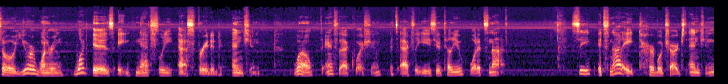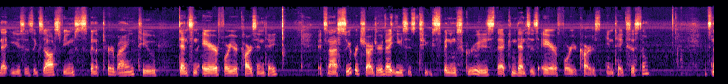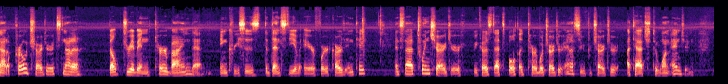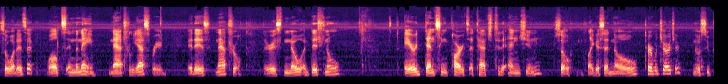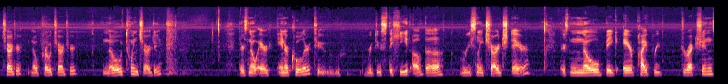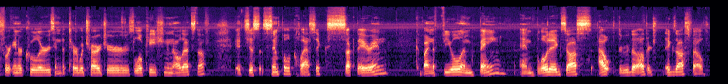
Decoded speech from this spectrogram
So you're wondering, what is a naturally aspirated engine? Well, to answer that question, it's actually easier to tell you what it's not. See, it's not a turbocharged engine that uses exhaust fumes to spin a turbine to densen air for your car's intake. It's not a supercharger that uses two spinning screws that condenses air for your car's intake system. It's not a ProCharger, it's not a belt driven turbine that increases the density of air for your car's intake. And it's not a twin charger because that's both a turbocharger and a supercharger attached to one engine. So, what is it? Well, it's in the name naturally aspirated. It is natural. There is no additional air densing parts attached to the engine. So, like I said, no turbocharger, no supercharger, no ProCharger, no twin charging. There's no air intercooler to reduce the heat of the recently charged air. There's no big air pipe redirections for intercoolers and the turbochargers, location, and all that stuff. It's just a simple, classic suck the air in, combine the fuel and bang, and blow the exhaust out through the other exhaust valve.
